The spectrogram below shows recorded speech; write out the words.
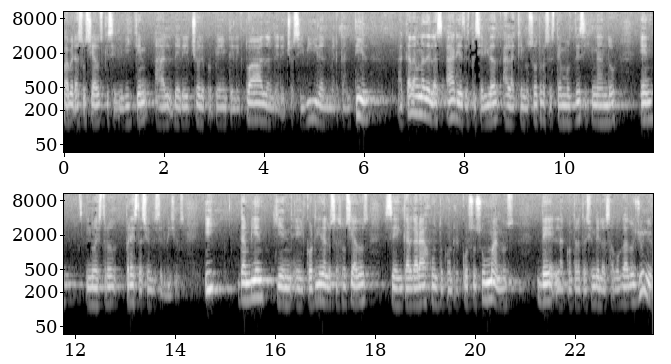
Va a haber asociados que se dediquen al derecho de propiedad intelectual, al derecho civil, al mercantil, a cada una de las áreas de especialidad a la que nosotros estemos designando en nuestra prestación de servicios. Y también quien eh, coordina los asociados se encargará junto con recursos humanos de la contratación de los abogados junior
